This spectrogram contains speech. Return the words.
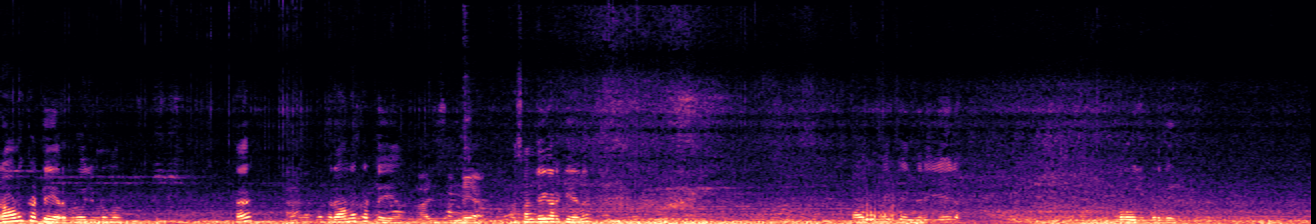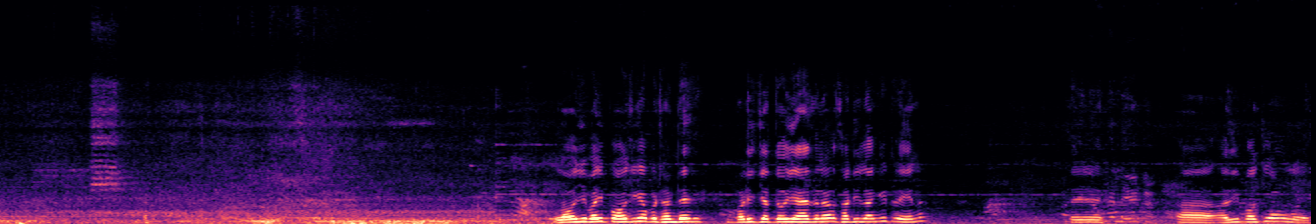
ਰੌਣਕ ਘੱਟੇ ਯਾਰ ਫਿਰੋਜ਼ਪੁਰ ਮਾ ਹੈ? ਰੌਣਕ ਘੱਟੇ ਆ। ਅੱਜ ਸੰਡੇ ਆ। ਸੰਡੇ ਕਰਕੇ ਹੈ ਨਾ। ਆਲੀ ਭਾਈ ਕੇਂਦਰੀ ਜੇਲ੍ਹ ਫਿਰੋਜ਼ਪੁਰ ਦੇ। ਲਓ ਜੀ ਬਾਈ, ਪਹੁੰਚ ਗਏ ਬਠਿੰਡੇ। ਬੜੀ ਜਹਿਦ ਨਾਲ ਸਾਡੀ ਲੰਘੀ ਟ੍ਰੇਨ ਤੇ ਹਾਂ, ਅਸੀਂ ਪਹੁੰਚੇ ਹੁਣ ਲੇਟ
